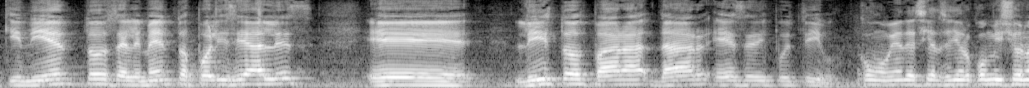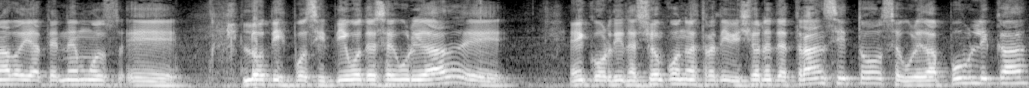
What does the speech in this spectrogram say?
500 elementos policiales eh, listos para dar ese dispositivo. Como bien decía el señor comisionado, ya tenemos eh, los dispositivos de seguridad eh, en coordinación con nuestras divisiones de tránsito, seguridad pública,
